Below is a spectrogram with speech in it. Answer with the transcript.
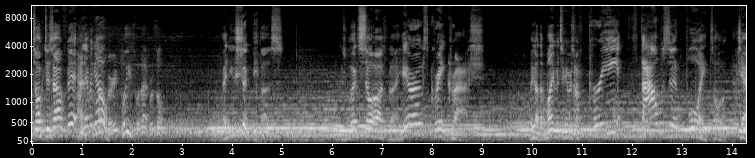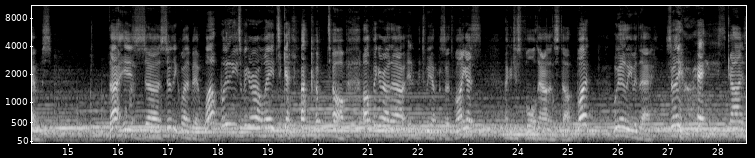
Doctor's outfit, and there we I'm go. very pleased with that result. And you should be, Buzz. Because we worked so hard for that. Heroes Crate Crash. We got the Monument of Heroes for 3,000 points, or gems. That is uh, certainly quite a bit. Well, we're going to need to figure out a way to get back up top. I'll figure out that in between episodes. But I guess I could just fall down and stuff. But we're going to leave it there. So anyways, guys,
